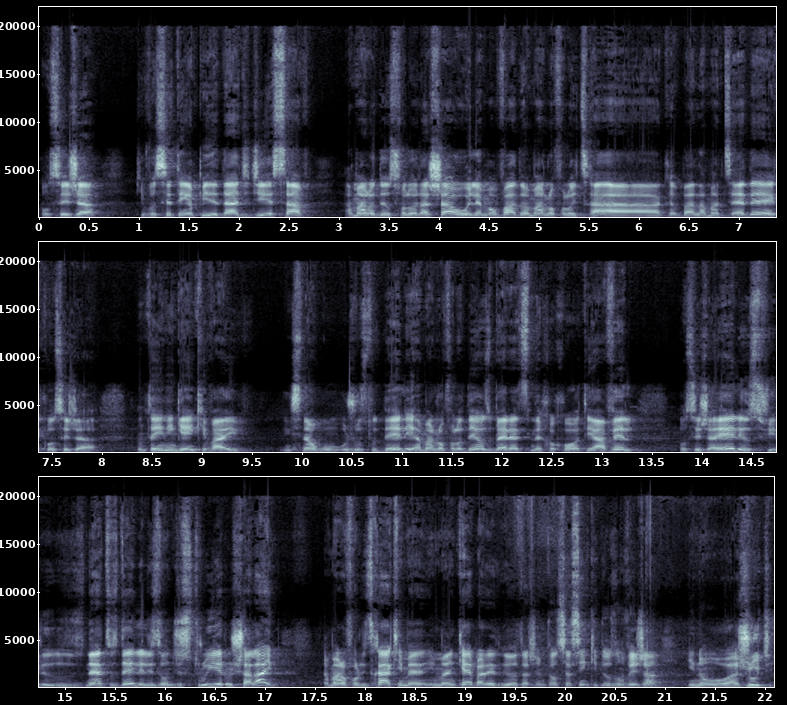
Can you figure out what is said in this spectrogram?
ou seja, que você tenha piedade de Esav. Amar, Deus falou Rashau, ele é malvado. Amar, falou Yitzhak, Balamatzedek, ou seja, não tem ninguém que vai ensinar algum, o justo dele. Amar, falou Deus, Beretz Nechochot e Avel ou seja, ele, os filhos, os netos dele, eles vão destruir Jerusalém. Amaro falou Então, se é assim que Deus não veja e não o ajude.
